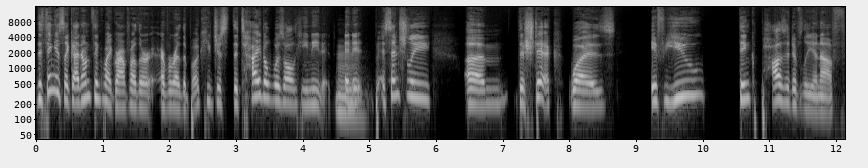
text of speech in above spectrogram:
the thing is, like, I don't think my grandfather ever read the book. He just, the title was all he needed. Mm. And it essentially, um, the shtick was if you think positively enough,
